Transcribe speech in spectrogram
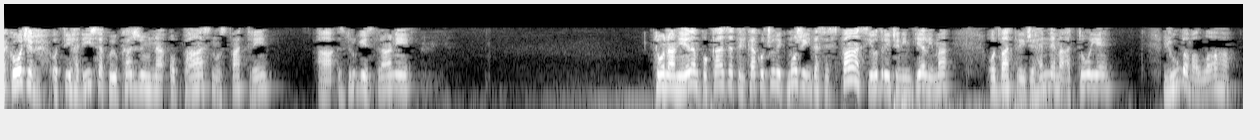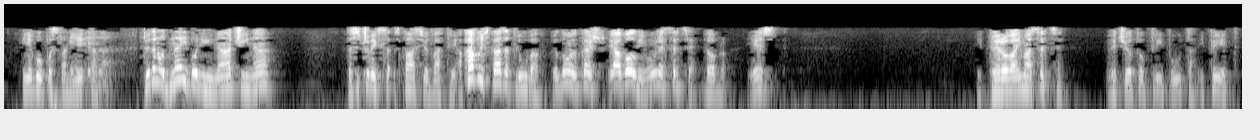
Također od tih hadisa koji ukazuju na opasnost vatre, a s druge strane to nam je jedan pokazatelj kako čovjek može i da se spasi određenim dijelima od dva i džehennema, a to je ljubav Allaha i njegovog poslanika. To je jedan od najboljih načina da se čovjek spasi od tri A kako iskazati ljubav? Jel ono kažeš, ja volim, une srce. Dobro, jest. I perova ima srce. Već je od tog tri puta i pet.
